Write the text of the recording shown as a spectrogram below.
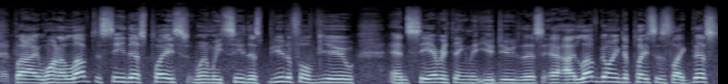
Okay. But I want to love to see this place when we see this beautiful view and see everything that you do to this. I love going to places like this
